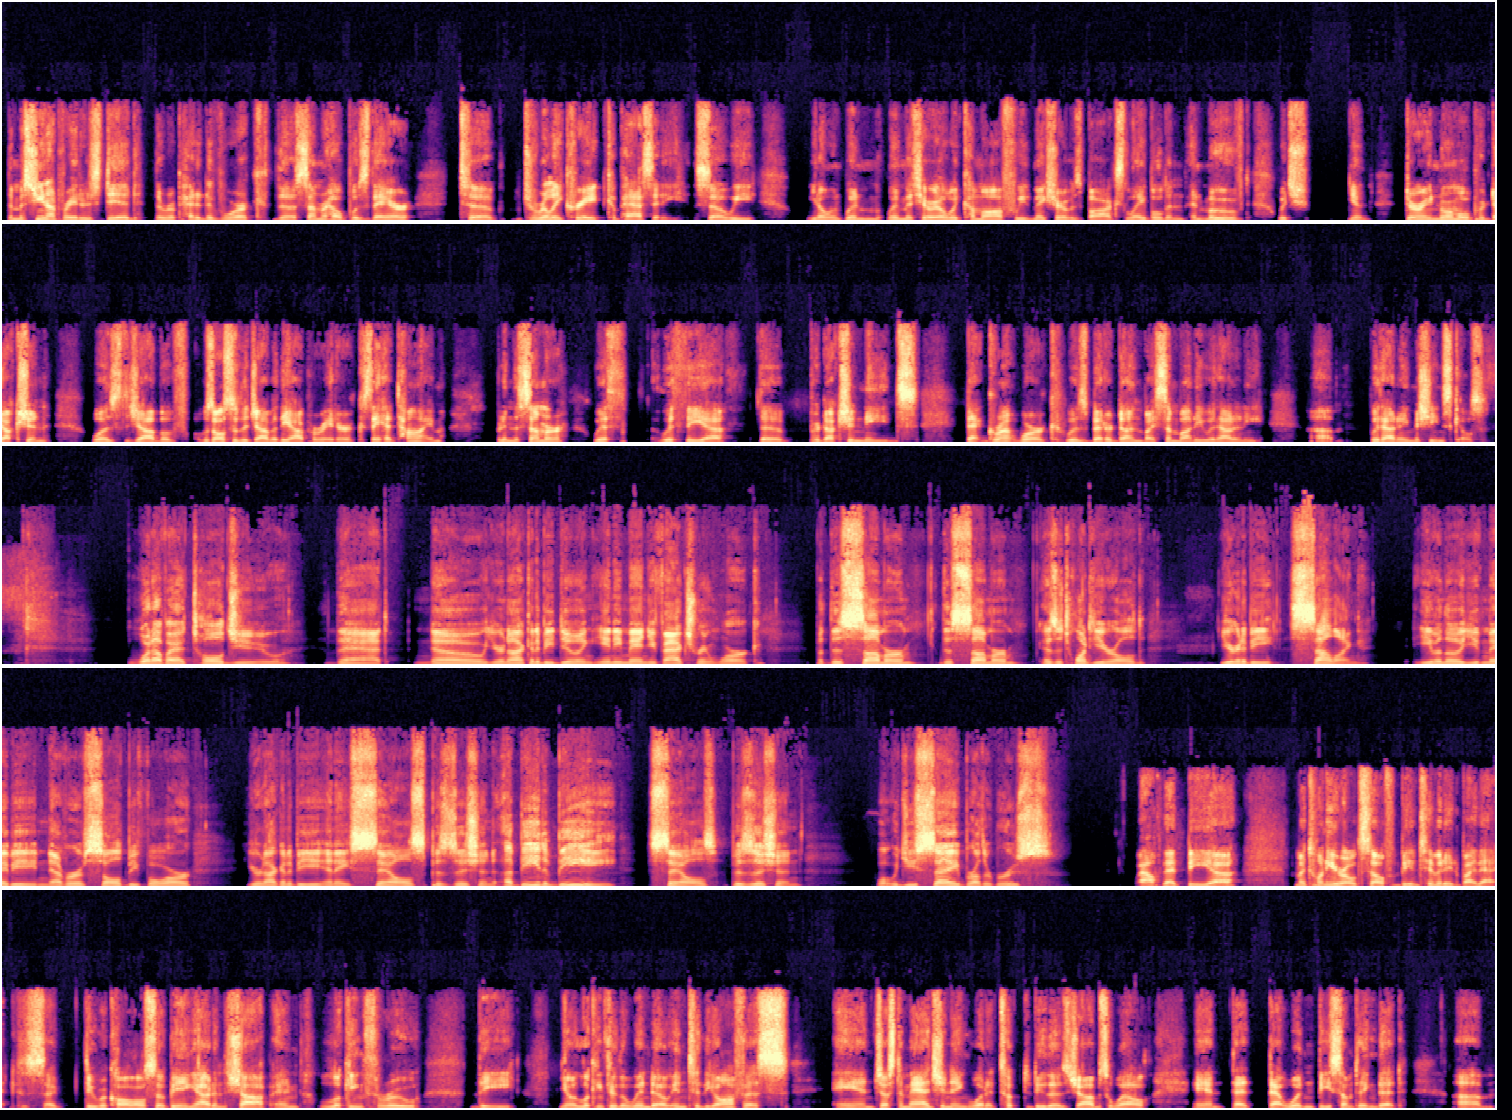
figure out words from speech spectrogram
the machine operators did the repetitive work. The summer help was there to to really create capacity. So we you know when when, material would come off, we'd make sure it was boxed, labeled and, and moved, which you know during normal production was the job of was also the job of the operator because they had time but in the summer, with with the uh, the production needs, that grunt work was better done by somebody without any uh, without any machine skills. What if I had told you that no, you're not going to be doing any manufacturing work, but this summer, this summer, as a 20 year old, you're going to be selling, even though you've maybe never sold before you're not going to be in a sales position, a B2B sales position. What would you say, Brother Bruce? Wow, that'd be uh, my 20 year old self would be intimidated by that because I do recall also being out in the shop and looking through the, you know, looking through the window into the office and just imagining what it took to do those jobs well. And that, that wouldn't be something that, um,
